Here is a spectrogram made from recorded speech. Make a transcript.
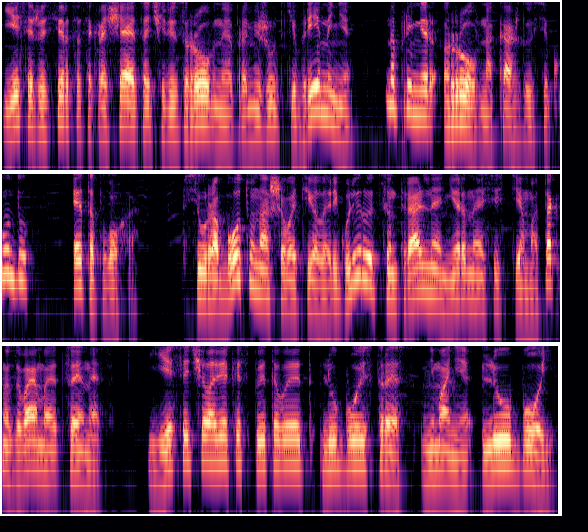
Если же сердце сокращается через ровные промежутки времени, например, ровно каждую секунду, это плохо. Всю работу нашего тела регулирует центральная нервная система, так называемая ЦНС. Если человек испытывает любой стресс, внимание, любой,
